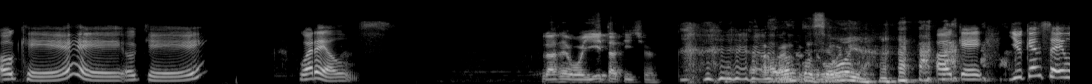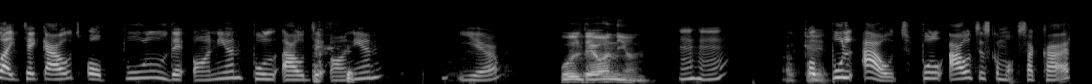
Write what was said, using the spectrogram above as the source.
okay, okay. What else? La cebollita, teacher. Arranca cebolla. okay, you can say like take out or pull the onion, pull out the onion. Yeah. Pull the onion. mhm. O Okay. Or pull out. Pull out es como sacar,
